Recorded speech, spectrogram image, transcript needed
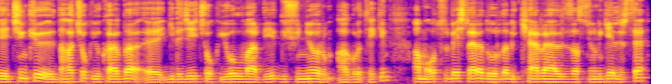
E, çünkü daha çok yukarıda e, gideceği çok yol var diye düşünüyorum Agrotek'in. Ama 35'lere doğru da bir kar realizasyonu gelirse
